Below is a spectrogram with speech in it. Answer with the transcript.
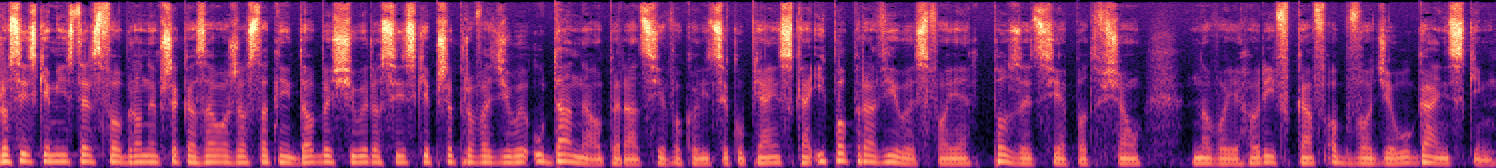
Rosyjskie Ministerstwo Obrony przekazało, że ostatniej doby siły rosyjskie przeprowadziły udane operacje w okolicy Kupiańska i poprawiły swoje pozycje pod wsią Nowojechoriwka w obwodzie ługańskim.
